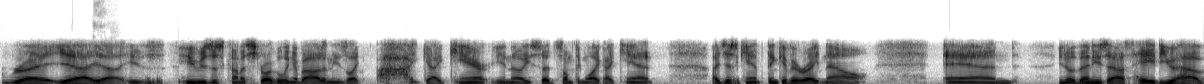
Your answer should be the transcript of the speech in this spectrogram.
Right. Yeah. Yeah. He's he was just kind of struggling about it, and he's like, ah, I, I can't. You know, he said something like, "I can't. I just can't think of it right now." And you know, then he's asked, "Hey, do you have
